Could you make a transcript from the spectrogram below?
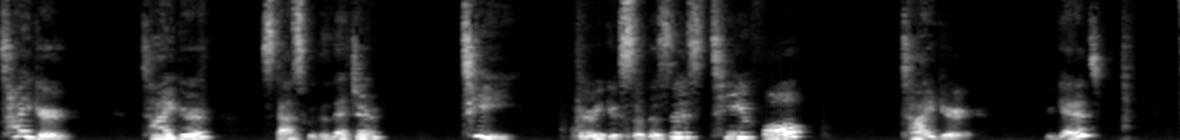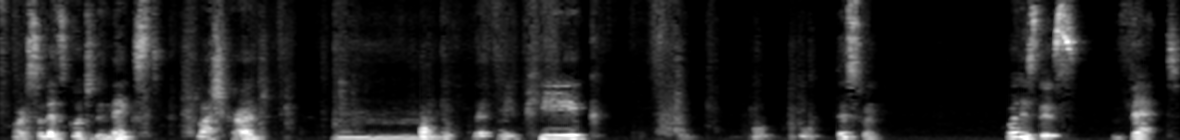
tiger. Tiger starts with the letter T. Very good. So this is T for tiger. You get it? Alright, so let's go to the next flashcard. Mm, let me pick this one. What is this? Vet.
